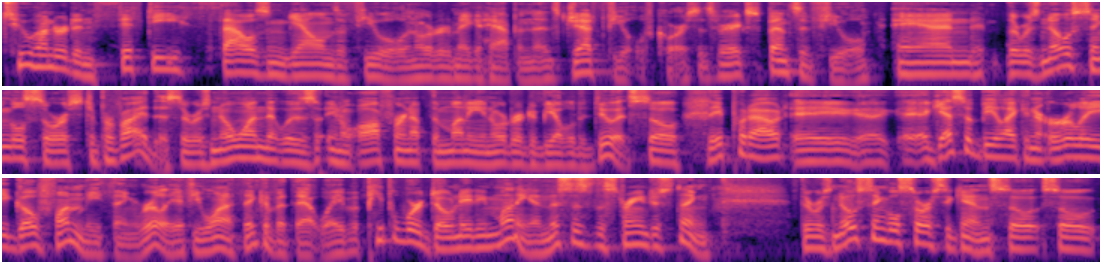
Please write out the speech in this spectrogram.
250,000 gallons of fuel in order to make it happen. That's jet fuel, of course. It's very expensive fuel. And there was no single source to provide this. There was no one that was, you know, offering up the money in order to be able to do it. So they put out a, a I guess it would be like an early GoFundMe thing, really, if you want to think of it that way. But people were donating money. And this is the strangest thing. There was no single source again. So, so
